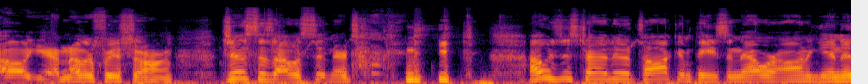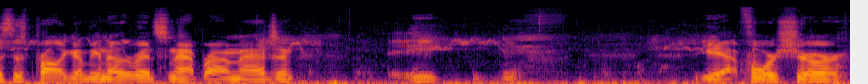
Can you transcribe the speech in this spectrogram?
oh yeah, another fish on. Just as I was sitting there talking to you, I was just trying to do a talking piece, and now we're on again. This is probably gonna be another red snapper, I imagine. He, yeah, for sure,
